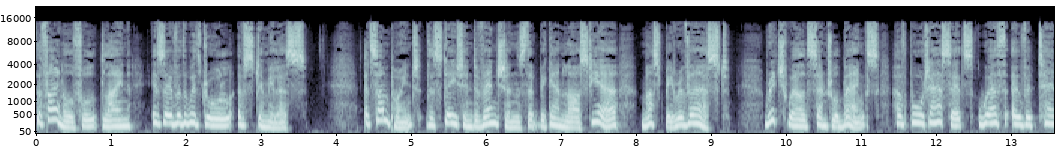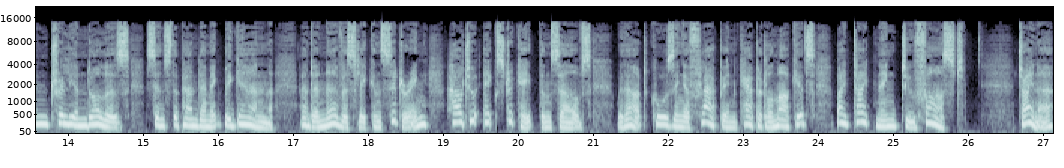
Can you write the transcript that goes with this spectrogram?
The final fault line is over the withdrawal of stimulus. At some point, the state interventions that began last year must be reversed. Rich world central banks have bought assets worth over $10 trillion since the pandemic began and are nervously considering how to extricate themselves without causing a flap in capital markets by tightening too fast. China,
